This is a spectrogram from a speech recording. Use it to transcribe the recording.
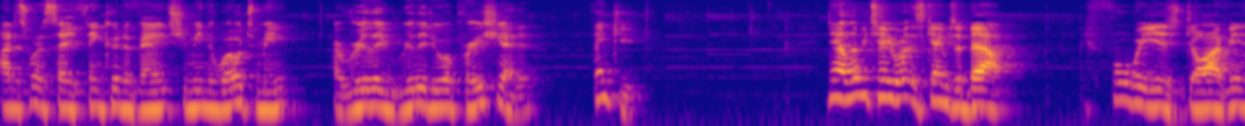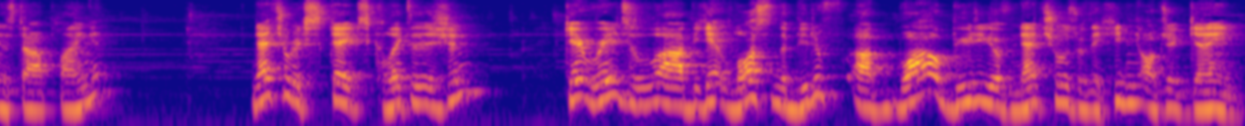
I just want to say thank you in advance. You mean the world to me. I really, really do appreciate it. Thank you. Now, let me tell you what this game's about before we just dive in and start playing it. Nature Escapes Collector's Edition. Get ready to uh, get lost in the beautiful, uh, wild beauty of naturals with a hidden object game.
